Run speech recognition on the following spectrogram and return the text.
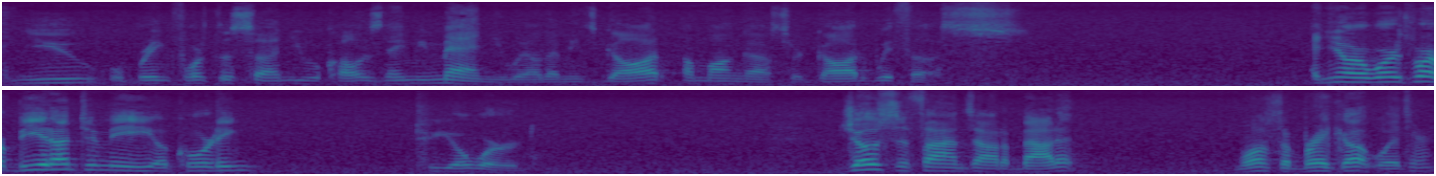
and you will bring forth the Son. You will call his name Emmanuel. That means God among us, or God with us. And you know what her words were? Be it unto me according to your word. Joseph finds out about it, wants to break up with her.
